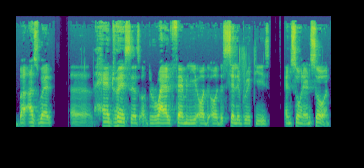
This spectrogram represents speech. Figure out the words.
but as well uh, hairdressers of the royal family or the, or the celebrities and so on and so on.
